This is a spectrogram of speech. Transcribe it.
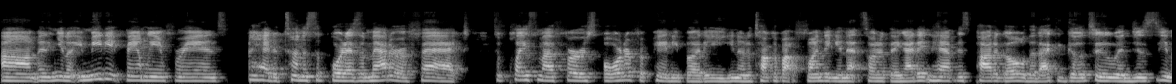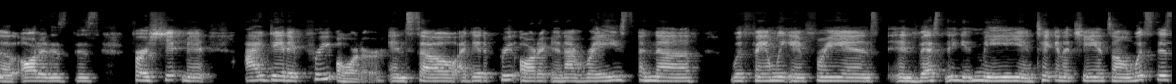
Um, and, you know, immediate family and friends had a ton of support. As a matter of fact, to place my first order for Panty Buddy, you know, to talk about funding and that sort of thing. I didn't have this pot of gold that I could go to and just, you know, order this this first shipment. I did a pre-order. And so I did a pre-order and I raised enough with family and friends investing in me and taking a chance on what's this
